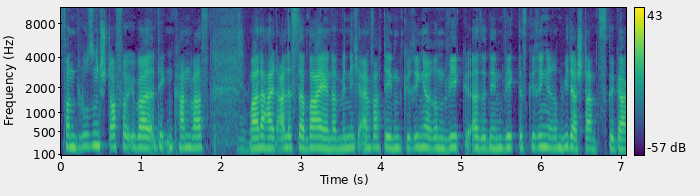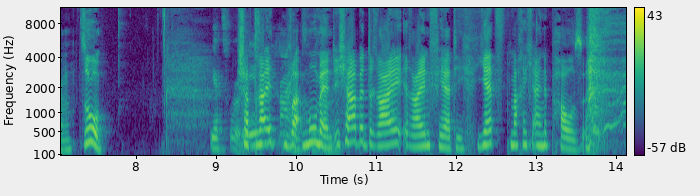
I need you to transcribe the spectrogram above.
von Blusenstoffe über dicken Canvas war da halt alles dabei und dann bin ich einfach den geringeren Weg, also den Weg des geringeren Widerstands gegangen. So, Jetzt ich habe drei, Moment, ich habe drei Reihen fertig. Jetzt mache ich eine Pause.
